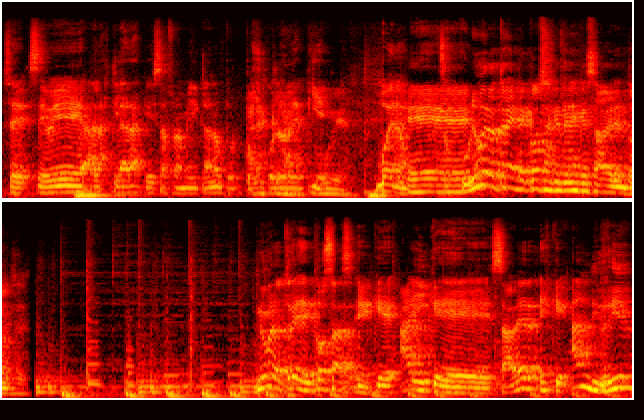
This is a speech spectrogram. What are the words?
se, se ve a las claras que es afroamericano por, por su color de piel. muy bien. Bueno, Eh, número 3 de cosas que tenés que saber entonces. Número 3 de cosas eh, que hay que saber es que Andy Reid,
